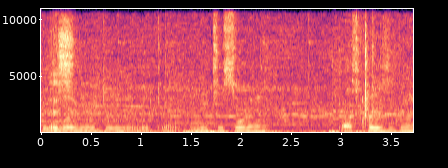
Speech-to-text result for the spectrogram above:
This is It's- what you need to do with the, you need to sort out. That's crazy though.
